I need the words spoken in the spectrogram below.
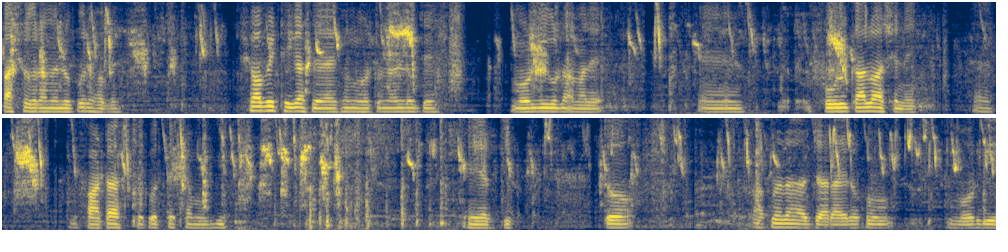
পাঁচশো গ্রামের উপরে হবে। সবই ঠিক আছে, এখন ঘটনা হলো যে মুরগিগুলো আমার ফুল কালো আসে নাই হ্যাঁ ফাটা আসছে প্রত্যেকটা মুরগি। এই আর কি। তো আপনারা যারা এরকম মুরগি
